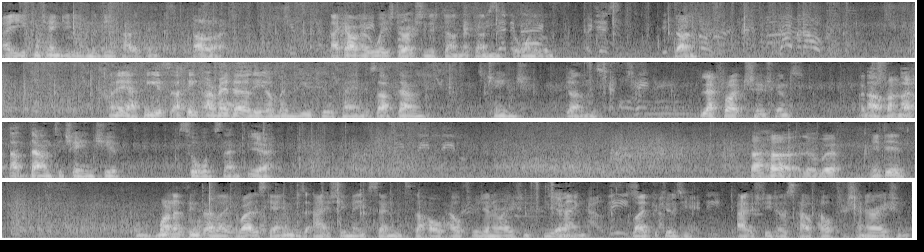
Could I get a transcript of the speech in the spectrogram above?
Uh, you can change it using the D-pad, I think. Alright, I can't remember which direction it's done, the guns, but one of them. Or just, just Done. Coming. Oh yeah, I think it's. I think I read earlier when you two were playing. It's up down to change guns. Ching. left, right, to change guns. I just oh, found up, out. up down to change your swords. Then. Yeah. That hurt a little bit. It did. One of the things I like about this game is it actually makes sense the whole health regeneration Yeah. thing. Like because he actually does have health regeneration.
